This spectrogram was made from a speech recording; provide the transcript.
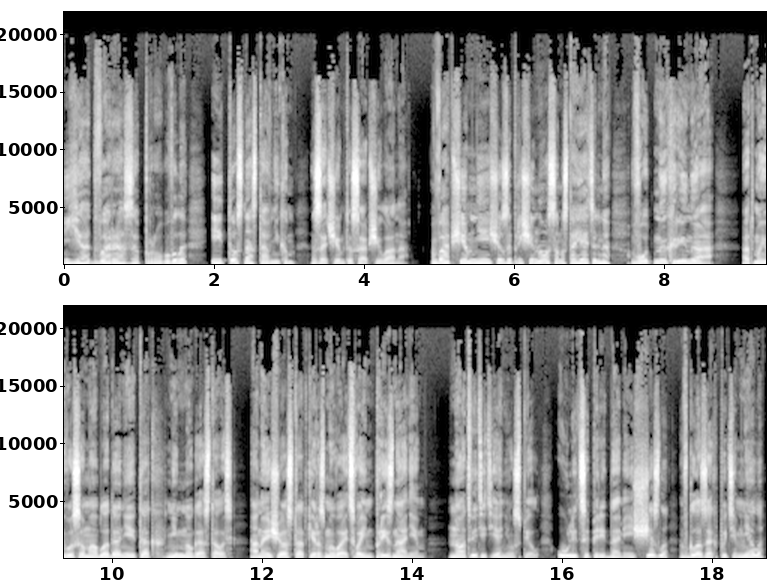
«Я два раза пробовала, и то с наставником», — зачем-то сообщила она. «Вообще мне еще запрещено самостоятельно...» «Вот нахрена!» От моего самообладания и так немного осталось. Она еще остатки размывает своим признанием. Но ответить я не успел. Улица перед нами исчезла, в глазах потемнело,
